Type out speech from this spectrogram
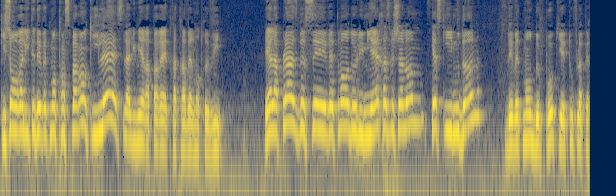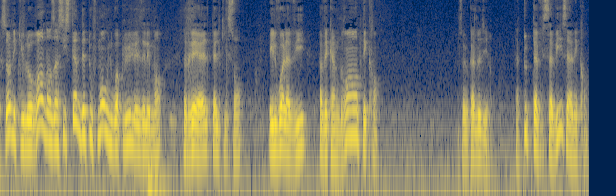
qui sont en réalité des vêtements transparents, qui laissent la lumière apparaître à travers notre vie. Et à la place de ces vêtements de lumière, qu'est-ce qui nous donne? Des vêtements de peau qui étouffent la personne et qui le rend dans un système d'étouffement où il ne voit plus les éléments réels tels qu'ils sont. Et il voit la vie avec un grand écran. C'est le cas de le dire. Toute sa vie, c'est un écran.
